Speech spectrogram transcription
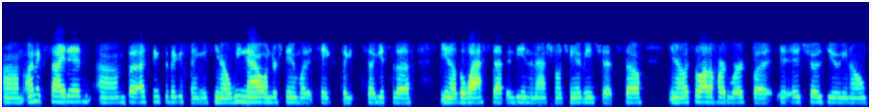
um, I'm excited, um, but I think the biggest thing is, you know, we now understand what it takes to to get to the, you know, the last step and be in the national championship. So, you know, it's a lot of hard work, but it, it shows you, you know,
